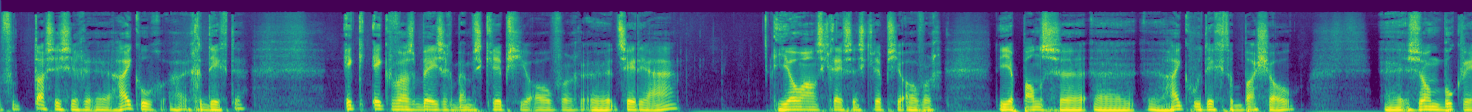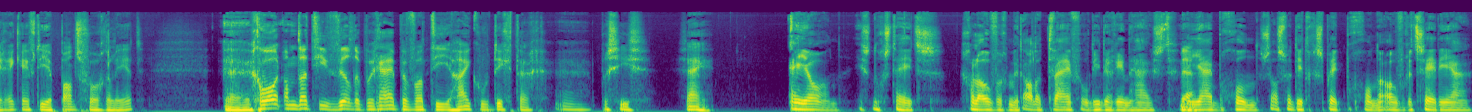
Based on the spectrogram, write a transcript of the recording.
fantastische haiku-gedichten. Ik, ik was bezig met mijn scriptie over het CDA. Johan schreef zijn scriptie over de Japanse haiku-dichter Basho. Zo'n boekwerk heeft hij Japans voor geleerd. gewoon omdat hij wilde begrijpen wat die haiku-dichter precies zei. En Johan is nog steeds gelovig met alle twijfel die erin huist. En jij begon, zoals we dit gesprek begonnen, over het CDA.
